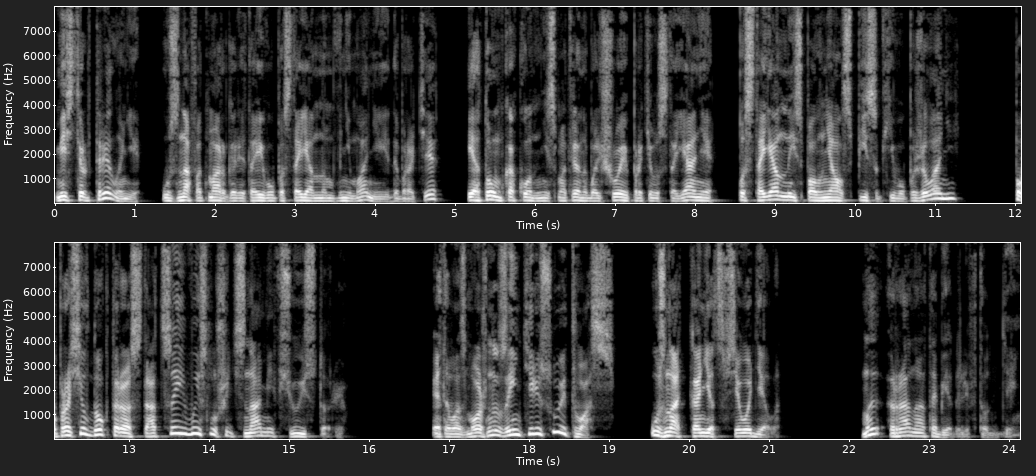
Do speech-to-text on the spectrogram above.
Мистер Трелани, узнав от Маргарет о его постоянном внимании и доброте, и о том, как он, несмотря на большое противостояние, постоянно исполнял список его пожеланий, попросил доктора остаться и выслушать с нами всю историю. Это, возможно, заинтересует вас, узнать конец всего дела. Мы рано отобедали в тот день.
